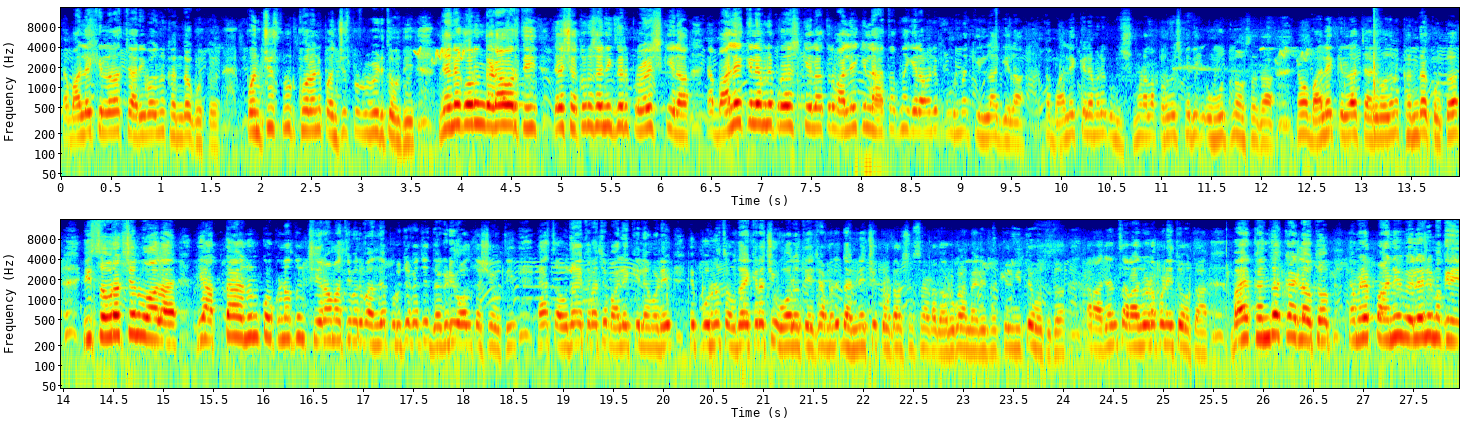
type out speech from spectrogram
त्या बाले किल्ल्याला चारी बाजून खंदक होतं. पंचवीस फूट खोल आणि पंचवीस फूट विडत होती. जेणेकरून गडावरती त्या शत्रू सैनिक जर प्रवेश केला त्या बाले किल्ल्यामध्ये प्रवेश केला तर बाले किल्ला हातात गेला म्हणजे पूर्ण किल्ला गेला. त्या बाले किल्ल्यामध्ये दुश्मनाला प्रवेश कधी होत नव्हता. तेव्हा बाले किल्ला चारी बाजूने खंदक होतं. ही संरक्षण वॉल आहे. ही आत्ता आणून कोकणातून चिरा मातीमध्ये बांधल्या दगडी वॉल तशी होती. या चौदा एकराच्या बाले किल्ल्यामध्ये हे पूर्ण चौदा एकराची वॉल होती. याच्यामध्ये धान्याची कोटार साठा दारुगा मॅन्युफॅक्चरिंग इथे होत होतं. राजांचा राजवाडा पण इथे होता. बाहेर खंदक काढलं होतं. त्यामुळे पाणी वेलेली मगरी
